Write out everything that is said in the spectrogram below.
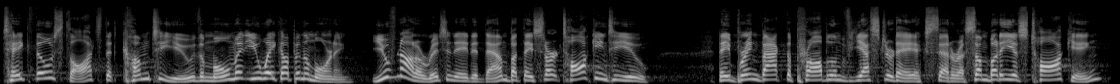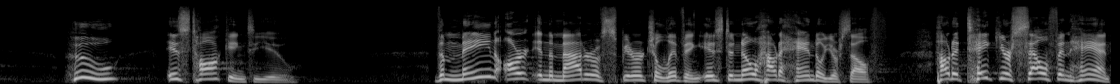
Take those thoughts that come to you the moment you wake up in the morning. You've not originated them, but they start talking to you. They bring back the problem of yesterday, etc. Somebody is talking. Who is talking to you? The main art in the matter of spiritual living is to know how to handle yourself, how to take yourself in hand.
